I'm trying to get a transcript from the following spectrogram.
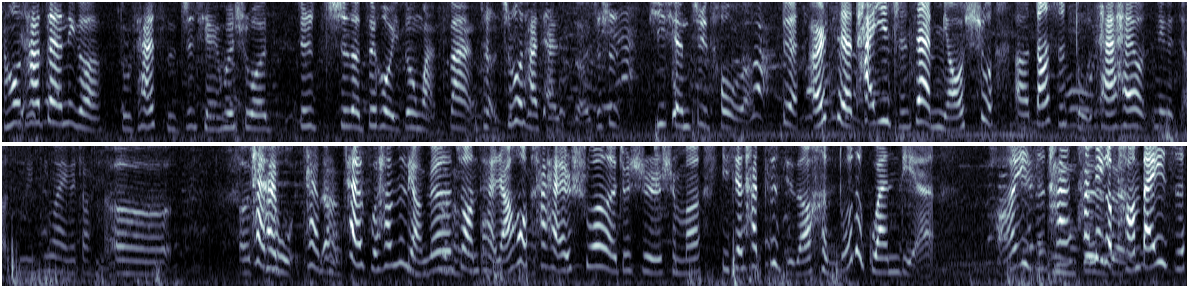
然后他在那个赌财死之前也会说，就是吃的最后一顿晚饭，之之后他才死了，就是提前剧透了。对，而且他一直在描述，呃，当时赌财还有那个叫那另外一个叫什么？呃，呃菜谱、菜谱、嗯。菜谱，他们两个人的状态，然后他还说了，就是什么一些他自己的很多的观点，好像一直他、嗯他那个旁白一直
